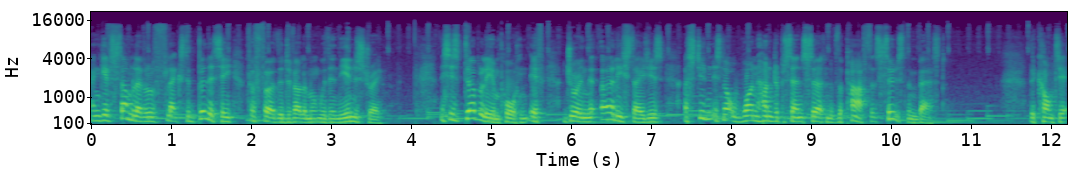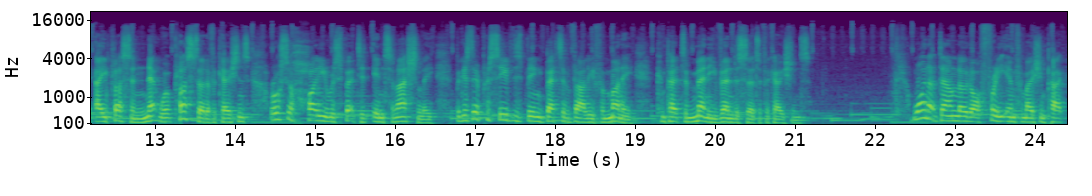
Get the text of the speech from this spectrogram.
and give some level of flexibility for further development within the industry. This is doubly important if, during the early stages, a student is not 100% certain of the path that suits them best. The CompTIA A and Network Plus certifications are also highly respected internationally because they're perceived as being better value for money compared to many vendor certifications. Why not download our free information pack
